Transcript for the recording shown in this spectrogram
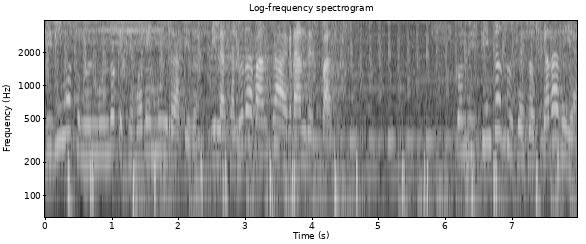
Vivimos en un mundo que se mueve muy rápido y la salud avanza a grandes pasos. Con distintos sucesos cada día,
